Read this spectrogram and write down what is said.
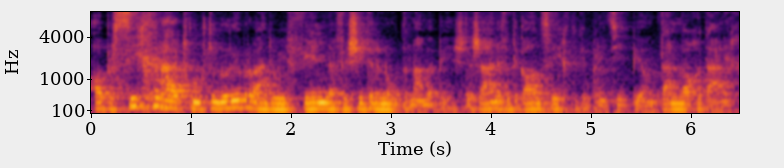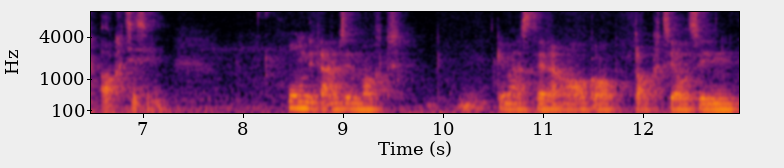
aber Sicherheit kommst du nur über, wenn du in vielen verschiedenen Unternehmen bist. Das ist einer der ganz wichtigen Prinzipien und dann machen eigentlich Aktien Sinn. Und in dem Sinn macht gemäß dieser Angabe die Aktie auch Sinn,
